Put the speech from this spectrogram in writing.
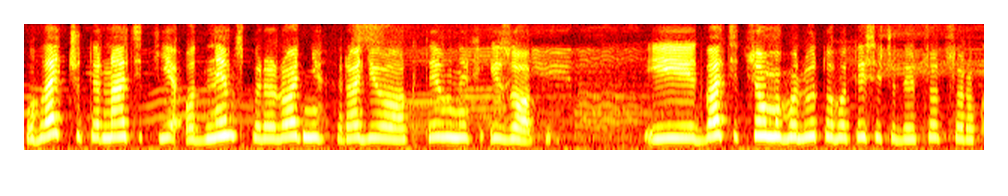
Вуглець 14 є одним з природних радіоактивних ізопів. І 27 лютого 1940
